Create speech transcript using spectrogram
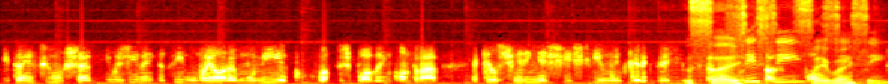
e tem assim um cheiro, imaginem assim, o maior amoníaco que vocês podem encontrar, aquele cheirinho a xixi muito característico. Sei. Sim, sim? Sei sim, bem. sim.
